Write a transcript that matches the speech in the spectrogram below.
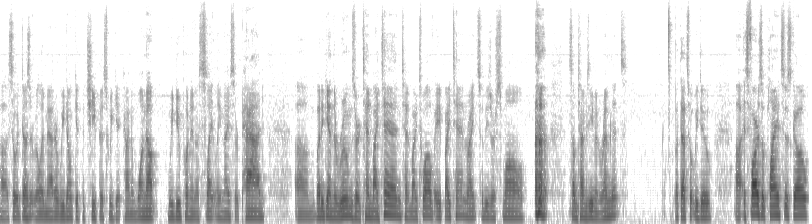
Uh, so it doesn't really matter. We don't get the cheapest, we get kind of one up. We do put in a slightly nicer pad. Um, but again, the rooms are 10 by 10, 10 by 12, 8 by 10, right? So these are small, sometimes even remnants. But that's what we do. Uh, as far as appliances go,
